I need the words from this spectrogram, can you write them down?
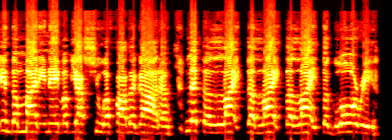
in the mighty name of Yeshua, Father God. Uh, let the light, the light, the light, the glory,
